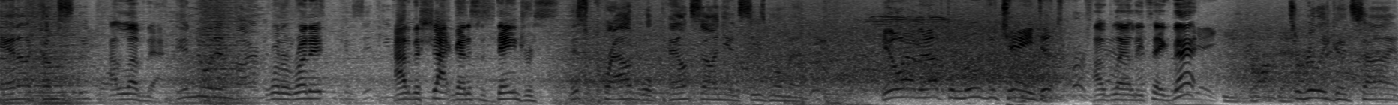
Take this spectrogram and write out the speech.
cannot come sleep I love that. into an environment. We're gonna run it out of the shotgun. This is dangerous. This crowd will pounce on you and seize momentum. He'll have enough to move the chains. It's first. I'll gladly take that. It's a really good sign.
